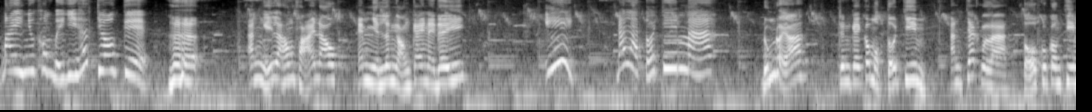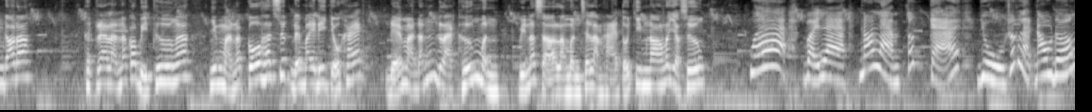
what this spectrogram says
bay như không bị gì hết trơn kìa Anh nghĩ là không phải đâu. Em nhìn lên ngọn cây này đi. Ý, đó là tổ chim mà Đúng rồi á. Trên cây có một tổ chim. Anh chắc là tổ của con chim đó đó. Thực ra là nó có bị thương á Nhưng mà nó cố hết sức để bay đi chỗ khác Để mà đánh lạc hướng mình Vì nó sợ là mình sẽ làm hại tổ chim non đó giọt sương Wow, vậy là nó làm tất cả dù rất là đau đớn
